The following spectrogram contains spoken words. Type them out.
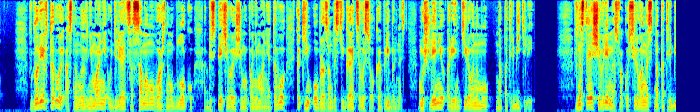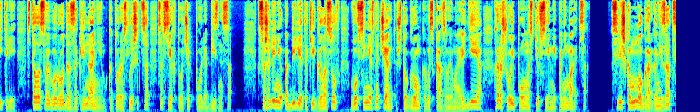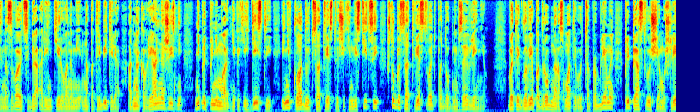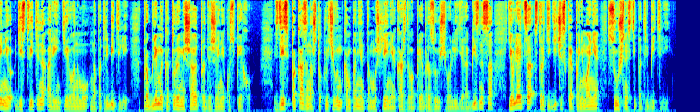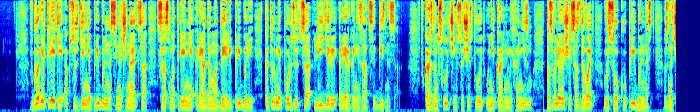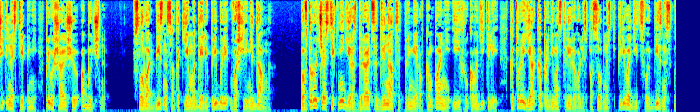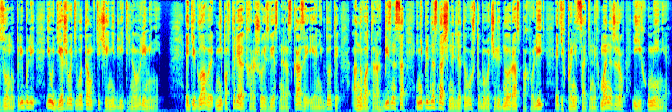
В главе 2 основное внимание уделяется самому важному блоку, обеспечивающему понимание того, каким образом достигается высокая прибыльность – мышлению, ориентированному на потребителей. В настоящее время сфокусированность на потребителей стала своего рода заклинанием, которое слышится со всех точек поля бизнеса. К сожалению, обилие таких голосов вовсе не означает, что громко высказываемая идея хорошо и полностью всеми понимается. Слишком много организаций называют себя ориентированными на потребителя, однако в реальной жизни не предпринимают никаких действий и не вкладывают соответствующих инвестиций, чтобы соответствовать подобным заявлениям. В этой главе подробно рассматриваются проблемы, препятствующие мышлению, действительно ориентированному на потребителей, проблемы, которые мешают продвижению к успеху. Здесь показано, что ключевым компонентом мышления каждого преобразующего лидера бизнеса является стратегическое понимание сущности потребителей. В главе 3 обсуждение прибыльности начинается с рассмотрения ряда моделей прибыли, которыми пользуются лидеры реорганизации бизнеса. В каждом случае существует уникальный механизм, позволяющий создавать высокую прибыльность, в значительной степени превышающую обычную. В словарь бизнеса такие модели прибыли вошли недавно. Во второй части книги разбирается 12 примеров компаний и их руководителей, которые ярко продемонстрировали способность переводить свой бизнес в зону прибыли и удерживать его там в течение длительного времени. Эти главы не повторяют хорошо известные рассказы и анекдоты о новаторах бизнеса и не предназначены для того, чтобы в очередной раз похвалить этих проницательных менеджеров и их умения.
